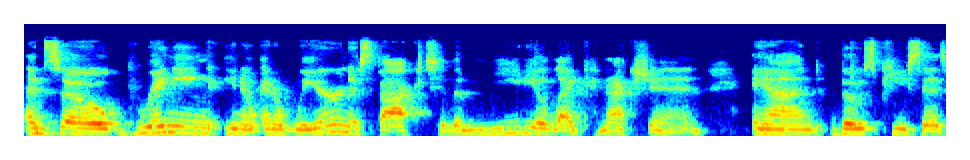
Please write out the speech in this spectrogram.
And so bringing, you know, an awareness back to the medial leg connection and those pieces.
